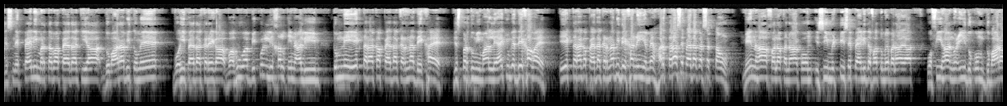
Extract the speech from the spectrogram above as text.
جس نے پہلی مرتبہ پیدا کیا دوبارہ بھی تمہیں وہی پیدا کرے گا وہ بکل خلق علیم تم نے ایک طرح کا پیدا کرنا دیکھا ہے جس پر تم ایمان لے آئے کیونکہ دیکھا ہوا ہے ایک طرح کا پیدا کرنا بھی دیکھا نہیں ہے میں ہر طرح سے پیدا کر سکتا ہوں مینہا خلق اسی مٹی سے پہلی دفعہ تمہیں بنایا وفیحا نعید حکم دوبارہ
